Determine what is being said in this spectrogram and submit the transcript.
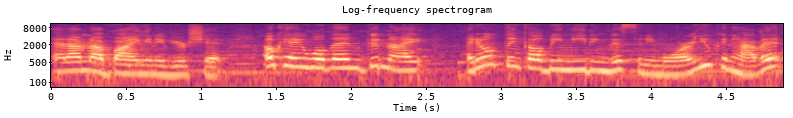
And I'm not buying any of your shit. Okay, well then, good night. I don't think I'll be needing this anymore. You can have it.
